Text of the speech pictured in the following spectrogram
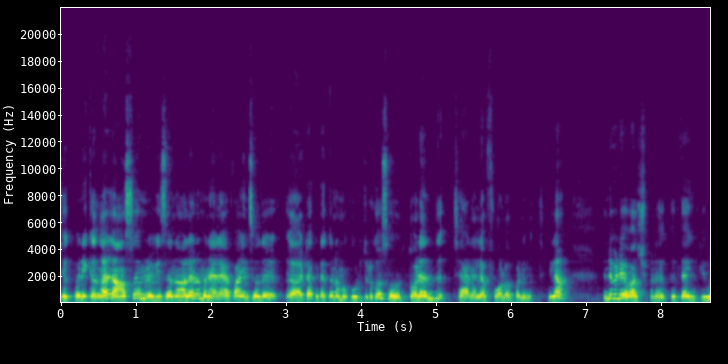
செக் பண்ணிக்கோங்க. லாஸ்ட் டைம் ரிவிஷனால் நம்ம நிறையா பாயிண்ட்ஸ் வந்து டக்கு டக்கு நம்ம கொடுத்துருக்கோம். ஸோ தொடர்ந்து சேனலை ஃபாலோ பண்ணுங்கள் சரிங்களா? இந்த வீடியோ வாட்ச் பண்ணதுக்கு தேங்க்யூ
